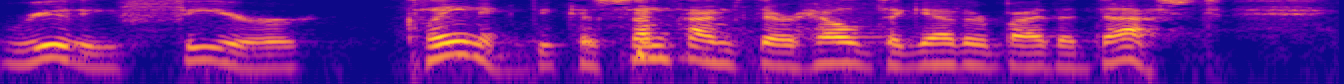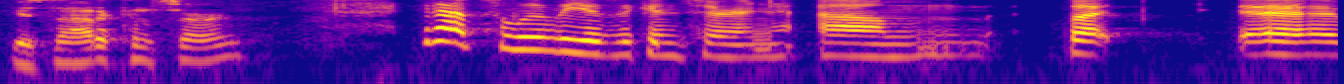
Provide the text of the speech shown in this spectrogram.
really fear cleaning because sometimes they're held together by the dust. Is that a concern? It absolutely is a concern, um, but uh,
